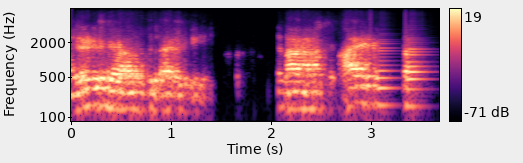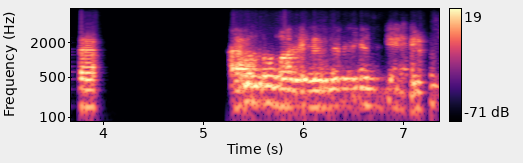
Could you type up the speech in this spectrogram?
There is our hospitality. And I, I will provide a representative and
